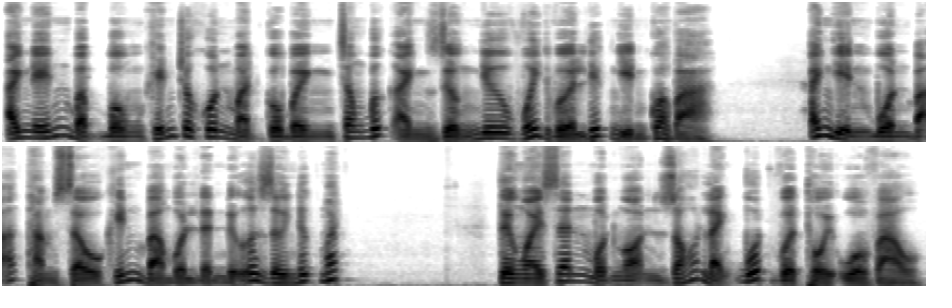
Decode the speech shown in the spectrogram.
Ánh nến bập bùng khiến cho khuôn mặt của Bình trong bức ảnh dường như với vừa liếc nhìn qua bà. Ánh nhìn buồn bã thảm sầu khiến bà một lần nữa rơi nước mắt. Từ ngoài sân một ngọn gió lạnh buốt vừa thổi ùa vào,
